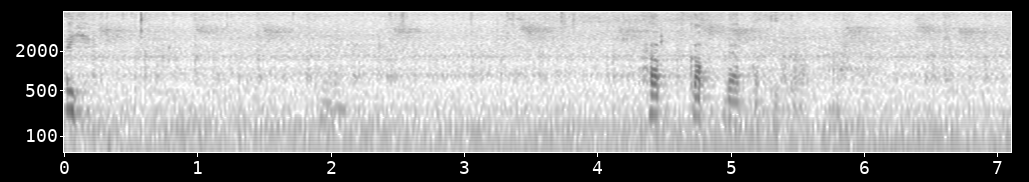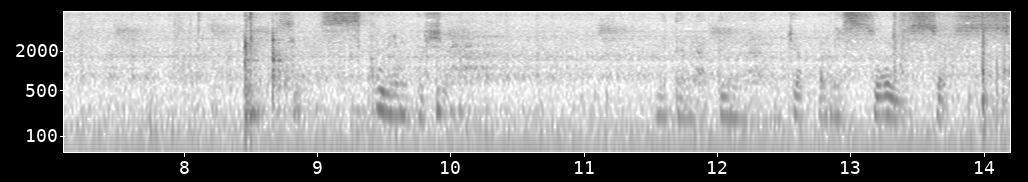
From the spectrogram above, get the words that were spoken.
Ay. Half cup dapat ito. Since kulang pa siya. Gamitan natin ng Japanese soy sauce.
